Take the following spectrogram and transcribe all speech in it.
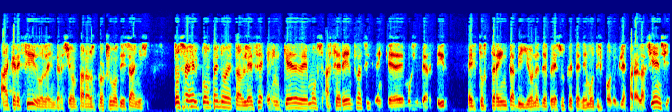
ha crecido la inversión para los próximos 10 años. Entonces el COMPES nos establece en qué debemos hacer énfasis, en qué debemos invertir estos 30 billones de pesos que tenemos disponibles para la ciencia.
